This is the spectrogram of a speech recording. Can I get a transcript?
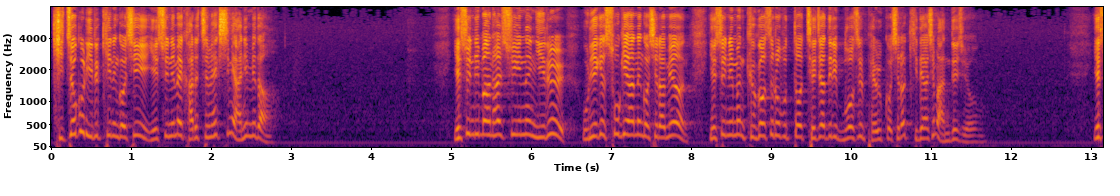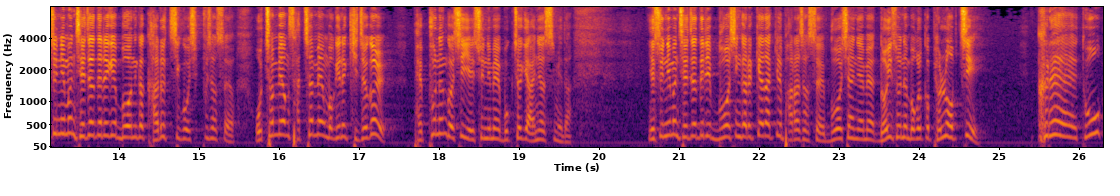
기적을 일으키는 것이 예수님의 가르침의 핵심이 아닙니다. 예수님만 할 수 있는 일을 우리에게 소개하는 것이라면 예수님은 그것으로부터 제자들이 무엇을 배울 것이라 기대하시면 안 되죠. 예수님은 제자들에게 무언가 가르치고 싶으셨어요. 5천 명, 4천 명 먹이는 기적을 베푸는 것이 예수님의 목적이 아니었습니다. 예수님은 제자들이 무엇인가를 깨닫길 바라셨어요. 무엇이 냐면 너희 손에 먹을 거 별로 없지. 그래도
